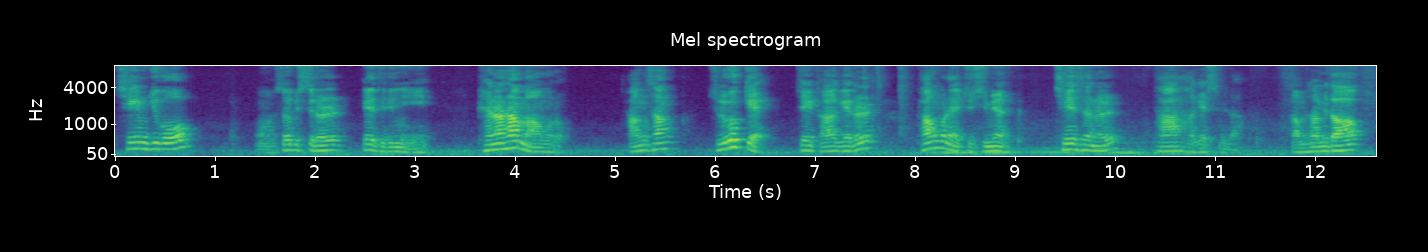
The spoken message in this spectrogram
책임지고 어, 서비스를 해 드리니 편안한 마음으로 항상 즐겁게 제 가게를 방문해 주시면 최선을 다하겠습니다. 감사합니다.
